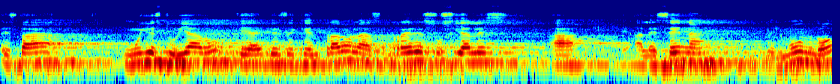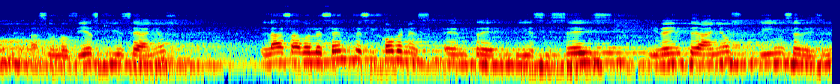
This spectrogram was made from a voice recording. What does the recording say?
Está muy estudiado que desde que entraron las redes sociales a, a la escena del mundo, hace unos 10, 15 años, las adolescentes y jóvenes entre 16 y 20 años, 15, 16,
